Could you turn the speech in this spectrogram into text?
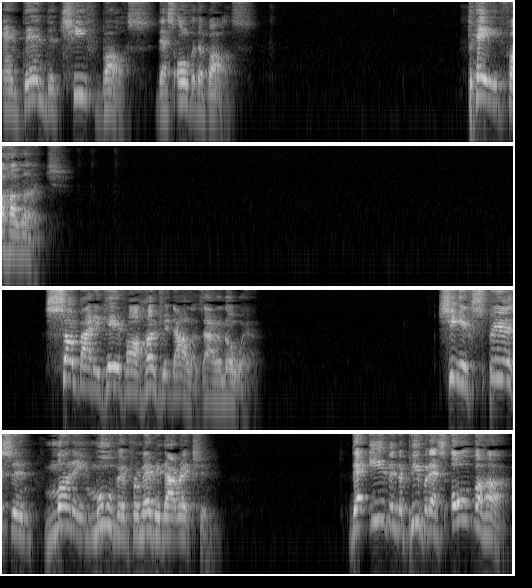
And then the chief boss, that's over the boss, paid for her lunch. Somebody gave her a hundred dollars out of nowhere. She experiencing money moving from every direction. That even the people that's over her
